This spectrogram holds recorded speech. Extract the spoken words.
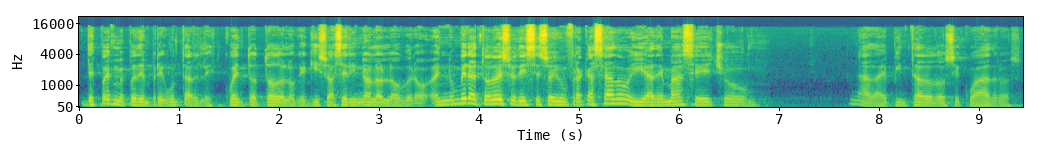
Después me pueden preguntar, les cuento todo lo que quiso hacer y no lo logró. Enumera todo eso y dice, soy un fracasado y además he hecho Nada, he pintado 12 cuadros.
